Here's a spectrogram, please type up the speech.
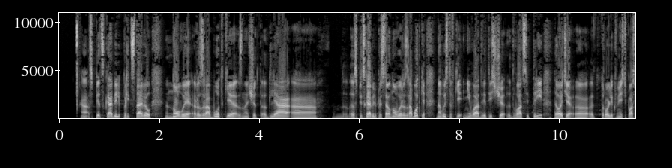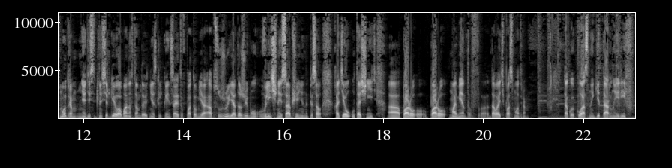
Э, спецкабель представил новые разработки, значит, для... Э, Спецкабель представил новые разработки на выставке Нева 2023. Давайте э, этот ролик вместе посмотрим. Действительно Сергей Лобанов там дает несколько инсайтов, потом я обсужу. Я даже ему в личные сообщения написал, хотел уточнить э, пару, пару моментов. Давайте посмотрим. Такой классный гитарный риф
